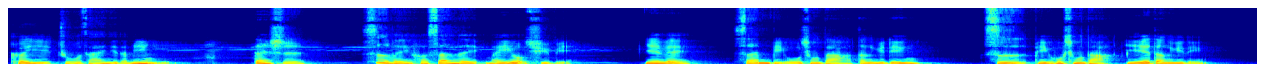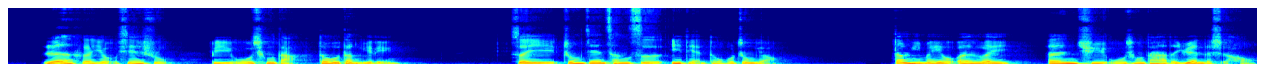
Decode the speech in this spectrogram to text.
可以主宰你的命运。但是四维和三维没有区别，因为三比无穷大等于零，四比无穷大也等于零，任何有限数比无穷大。都等于零，所以中间层次一点都不重要。当你没有 n 为 n 趋无穷大的愿的时候，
